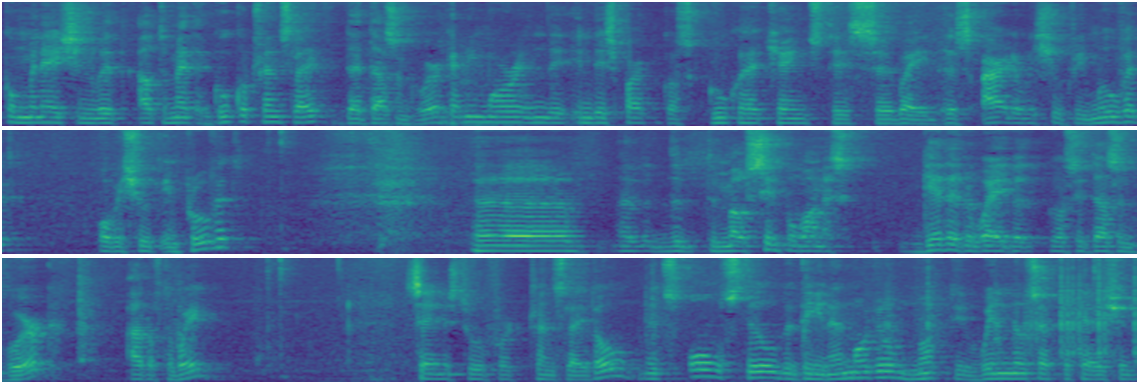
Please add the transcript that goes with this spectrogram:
combination with automatic Google Translate. That doesn't work anymore in the in this part because Google had changed this uh, way. It's either we should remove it or we should improve it. Uh, the, the most simple one is get it away because it doesn't work out of the way. Same is true for Translate All. It's all still the DNN module, not the Windows application.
